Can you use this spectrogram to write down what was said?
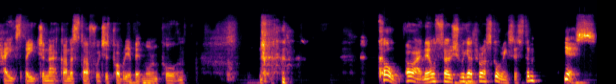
hate speech and that kind of stuff, which is probably a bit more important. cool. All right, Neil. So, should we go through our scoring system? Yes.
